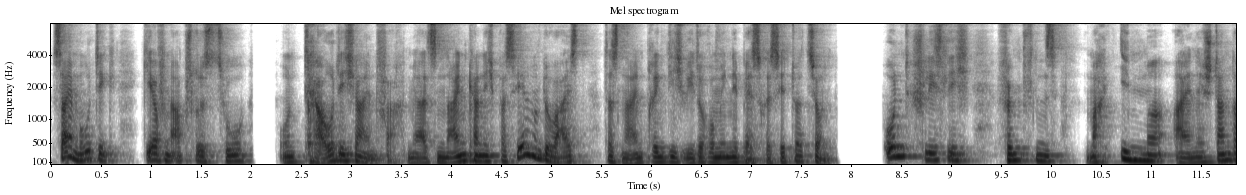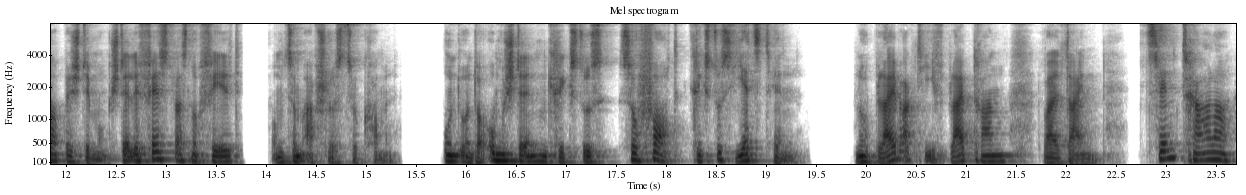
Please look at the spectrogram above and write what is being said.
sei mutig, geh auf den Abschluss zu und trau dich einfach. Mehr als ein Nein kann nicht passieren und du weißt, das Nein bringt dich wiederum in eine bessere Situation. Und schließlich fünftens, mach immer eine Standardbestimmung. Stelle fest, was noch fehlt, um zum Abschluss zu kommen. Und unter Umständen kriegst du es sofort, kriegst du es jetzt hin. Nur bleib aktiv, bleib dran, weil dein zentraler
